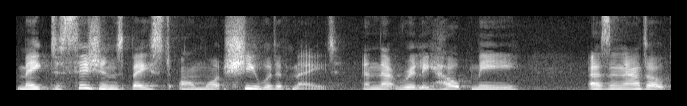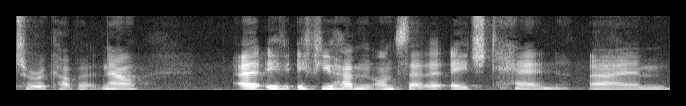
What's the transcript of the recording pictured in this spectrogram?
make decisions based on what she would have made. And that really helped me as an adult to recover. Now, uh, if, if you had an onset at age 10, um,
